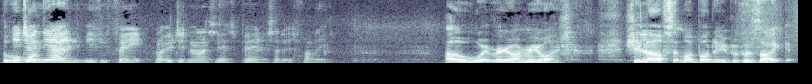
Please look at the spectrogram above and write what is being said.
The You're what doing one? the end with your feet, like you did in ICSB, and I said it's funny. Oh, wait, rewind, rewind. She laughs at my body because like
